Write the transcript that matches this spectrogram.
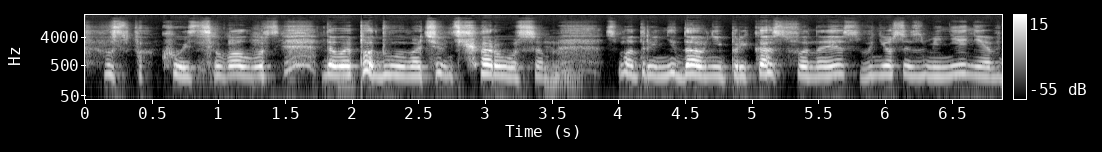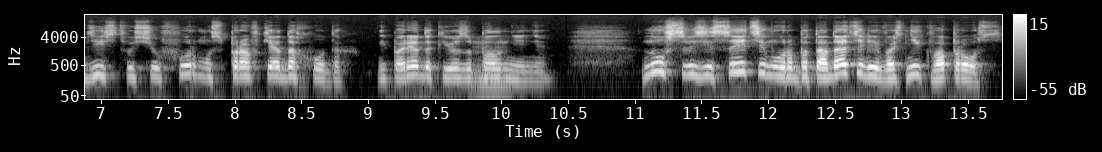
Успокойся, Володь. Давай подумаем о чем-нибудь хорошем. М. Смотри, недавний приказ ФНС внес изменения в действующую форму справки о доходах и порядок ее заполнения. Ну, в связи с этим у работодателей возник вопрос.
